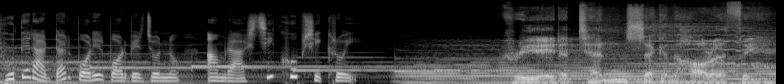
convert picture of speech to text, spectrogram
ভূতের আড্ডার পরের পর্বের জন্য। আমরা আসছি খুব শীঘ্রই। Create a 10 second horror theme.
